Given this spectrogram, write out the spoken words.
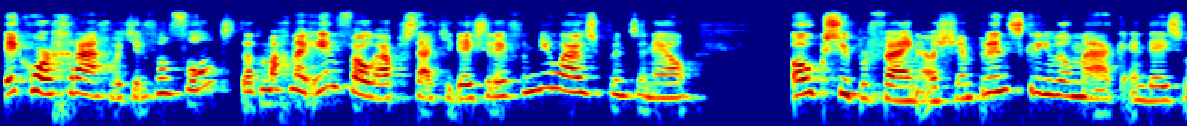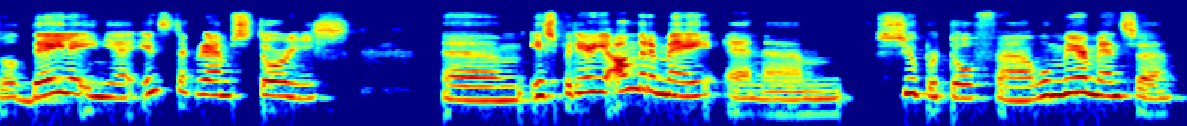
ik hoor graag wat je ervan vond. Dat mag naar info, apenstaatje van nieuwhuizen.nl. Ook super fijn als je een printscreen wil maken en deze wil delen in je Instagram stories. Um, inspireer je anderen mee en um, super tof. Uh, hoe meer mensen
